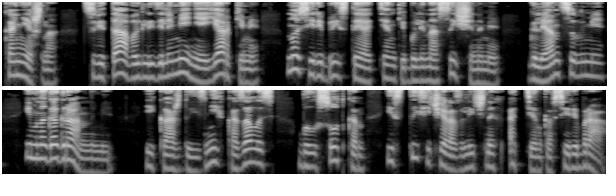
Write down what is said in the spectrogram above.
Конечно, цвета выглядели менее яркими, но серебристые оттенки были насыщенными, глянцевыми и многогранными, и каждый из них, казалось, был соткан из тысячи различных оттенков серебра.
